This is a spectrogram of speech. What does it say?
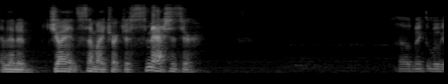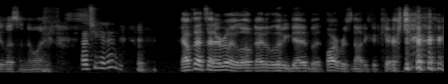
And then a giant semi truck just smashes her. That would make the movie less annoying. How'd you get in? Now, if that said, I really love Night of the Living Dead, but Barbara's not a good character.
